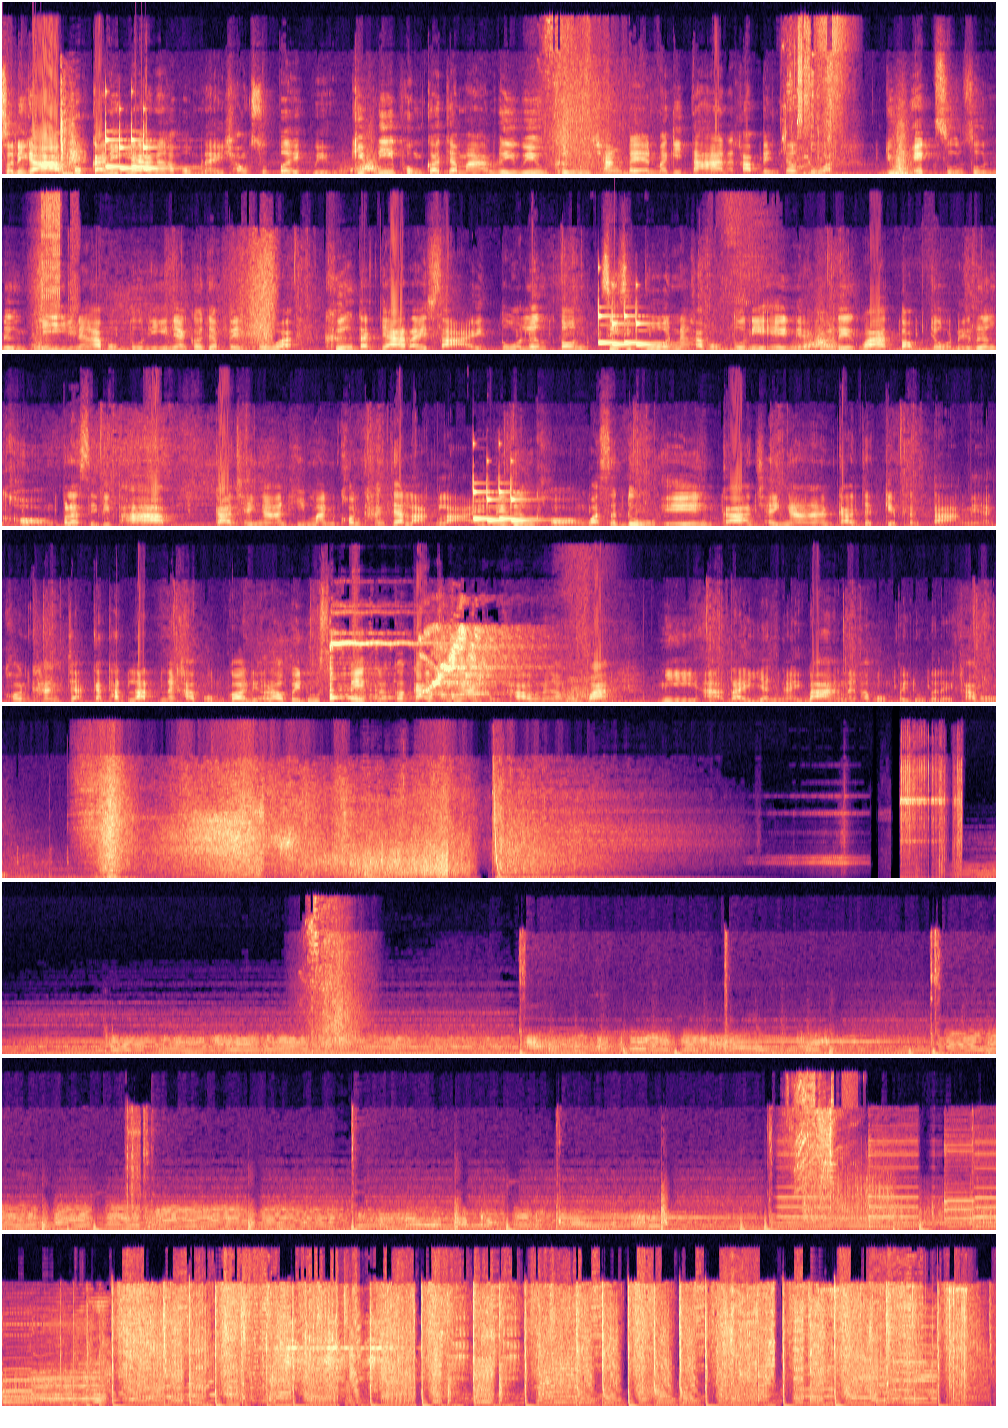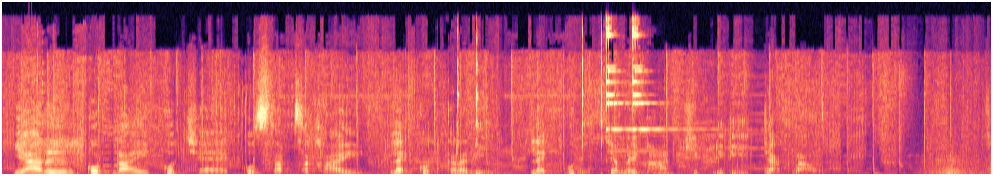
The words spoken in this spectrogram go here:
สวัสดีครับ พบกันอีกแล้วนะครับผมในช่อง Super X View คลิปนี้ผมก็จะมารีวิวเครื่องมือช่างแบรนด์มากิต้านะครับ เป็นเจ้าตัว UX 0 0 1 G นะครับผมตัวนี้เนี่ยก็จะเป็นตัวเครื่องตัดหญ้าไร้สายตัวเริ่มต้น 40 โวลต์นะครับผมตัวนี้เองเนี่ยก็เรียกว่าตอบโจทย์ในเรื่องของประสิทธิภาพ การใช้งานที่มันค่อนข้างจะหลากหลาย ในเรื่องของวัสดุเอง การใช้งานการจัดเก็บต่างๆเนี่ยค่อนข้างจะกระทัดรัดนะครับผมก็เดี๋ยวเราไปดูสเปค แล้วก็การใช้งานของเขานะครับผมว่า มีอะไรยังไงบ้างนะครับผมไปดูกันเลยครับผม อย่าลืมกดไลค์กดแชร์ กด Subscribe และกดกระดิ่ง และคุณจะไม่พลาดคลิปดีๆ จากเรา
